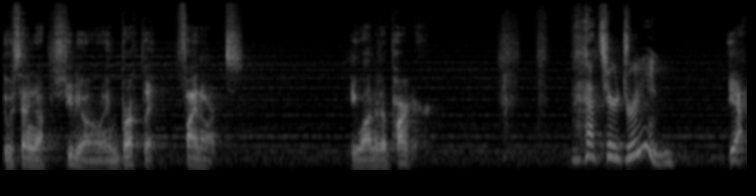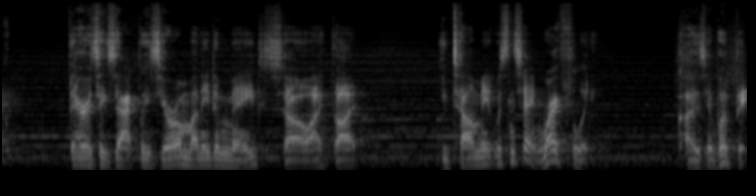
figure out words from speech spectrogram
He was setting up a studio in Brooklyn, Fine Arts. He wanted a partner. That's your dream. Yeah, there is exactly zero money to be made, so I thought you'd tell me it was insane, rightfully. Because it would be.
